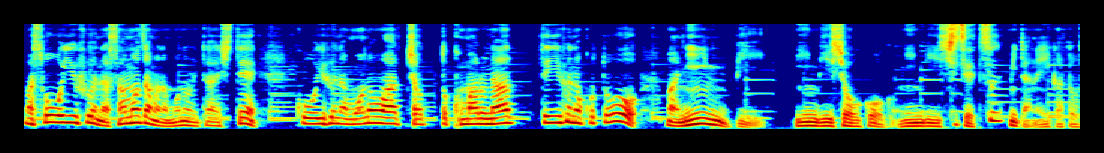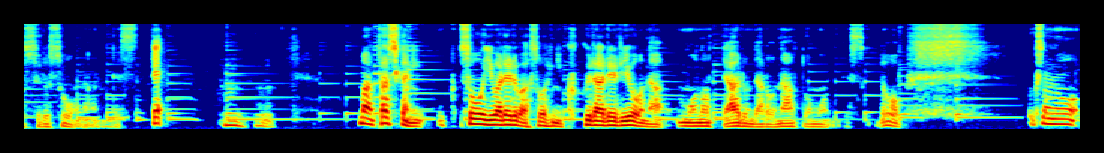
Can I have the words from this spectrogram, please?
まあ、そういうふうな様々なものに対して、こういうふうなものはちょっと困るなっていうふうなことを、まあ、任備、任備症候群、任備施設みたいな言い方をするそうなんですって。うんうん。まあ確かにそう言われればそういうふうにくくられるようなものってあるんだろうなと思うんですけど、その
